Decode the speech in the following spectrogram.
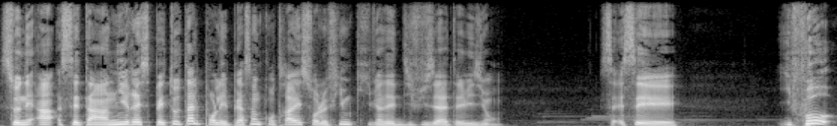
C'est un, irrespect total pour les personnes qui ont travaillé sur le film qui vient d'être diffusé à la télévision. C'est. Il faut.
